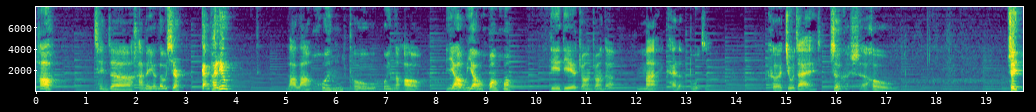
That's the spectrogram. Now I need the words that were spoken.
好，趁着还没有露馅儿，赶快溜！老狼昏头昏脑。摇摇晃晃、跌跌撞撞的迈开了步子。可就在这个时候，谁？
